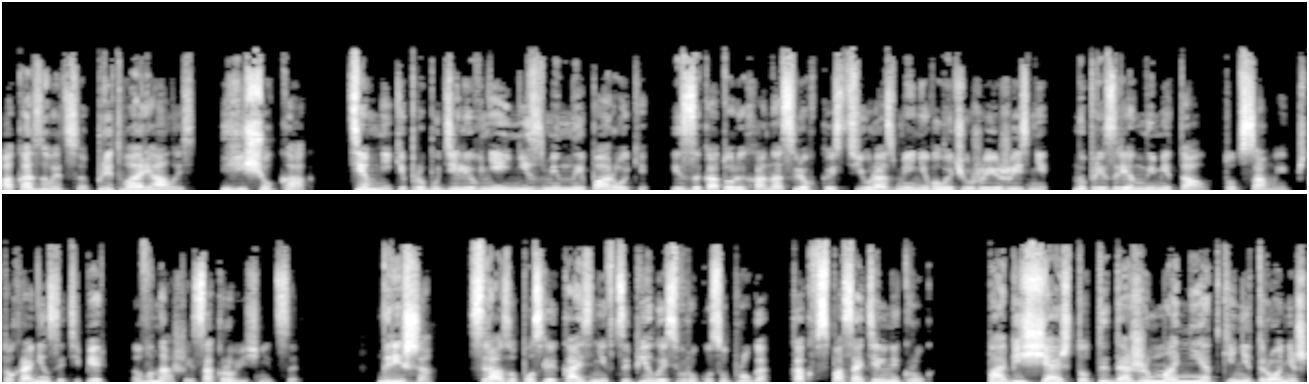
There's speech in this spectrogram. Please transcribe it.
Оказывается, притворялась. И еще как. Темники пробудили в ней низменные пороки, из-за которых она с легкостью разменивала чужие жизни на презренный металл, тот самый, что хранился теперь в нашей сокровищнице. Гриша сразу после казни вцепилась в руку супруга, как в спасательный круг. Пообещай, что ты даже монетки не тронешь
